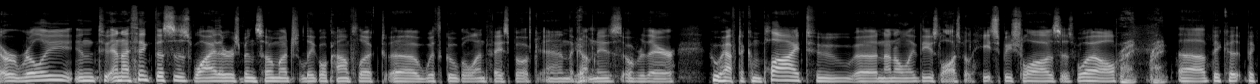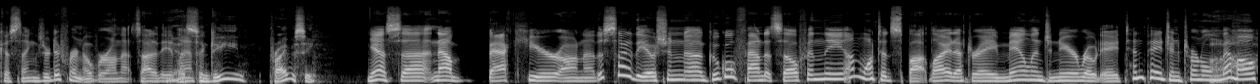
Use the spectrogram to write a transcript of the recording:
are really into, and I think this is why there's been so much legal conflict uh, with Google and Facebook and the companies over there who have to comply to uh, not only these laws but hate speech laws as well. Right. Right. Uh, because because things are different over on that side of the yes, Atlantic. indeed. Privacy. Yes. Uh, now, back here on uh, this side of the ocean, uh, Google found itself in the unwanted spotlight after a male engineer wrote a 10 page internal memo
